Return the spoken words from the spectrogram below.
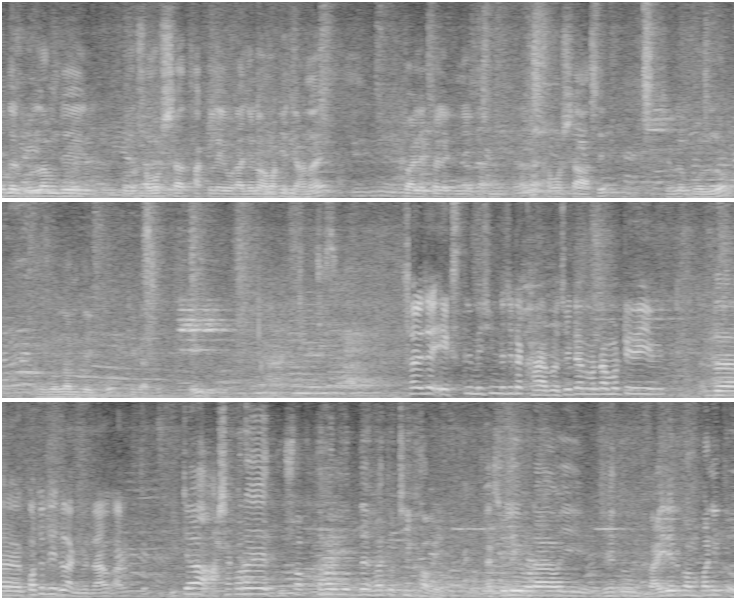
ওদের বললাম যে কোনো সমস্যা থাকলে ওরা যেন আমাকে জানায়। টয়লেট টয়লেট নিয়ে কিছু সমস্যা আছে, সেগুলো বলল। আমি বললাম, দেখব, ঠিক আছে। এই। স্যার যে এক্সরে মেশিনটা যেটা খারাপ হয়েছে এটা মোটামুটি কতদিন লাগবে তাও আর? এটা আশা করা যায় দু সপ্তাহের মধ্যে হয়তো ঠিক হবে। অ্যাকচুয়ালি ওরা ওই যেহেতু বাইরের কোম্পানি তো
